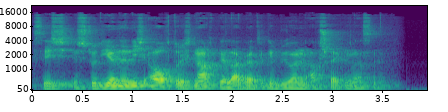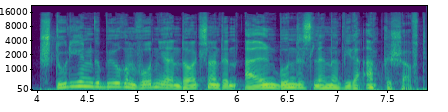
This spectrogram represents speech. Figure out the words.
sich Studierende nicht auch durch nachgelagerte Gebühren abschrecken lassen. Studiengebühren wurden ja in Deutschland in allen Bundesländern wieder abgeschafft.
